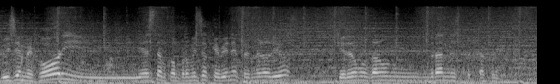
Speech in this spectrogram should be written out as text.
lo hice mejor y este compromiso que viene, primero Dios, queremos dar un gran espectáculo.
